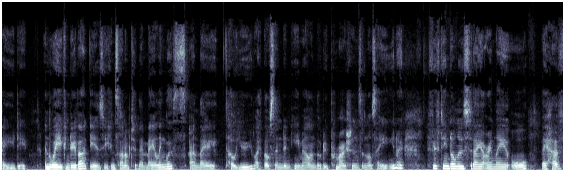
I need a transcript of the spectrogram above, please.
AUD. And the way you can do that is you can sign up to their mailing lists and they tell you, like they'll send an email and they'll do promotions and they'll say, you know, $15 today only, or they have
